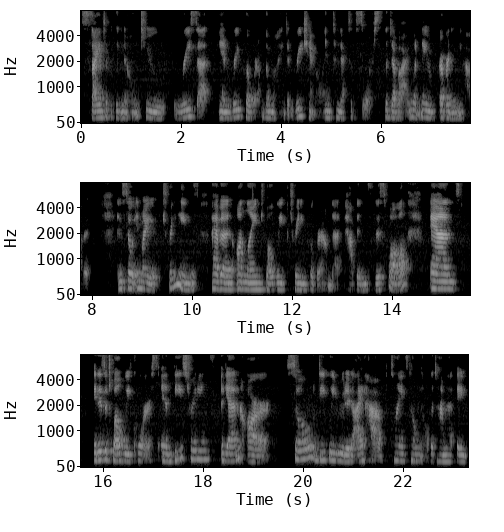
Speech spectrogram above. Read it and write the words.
scientifically known to reset and reprogram the mind and rechannel and connect to the source, the divine, whatever name you have it. And so in my trainings, I have an online 12 week training program that happens this fall. And it is a 12 week course. And these trainings, again, are so deeply rooted. I have clients tell me all the time that they've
